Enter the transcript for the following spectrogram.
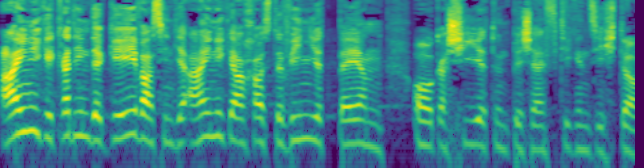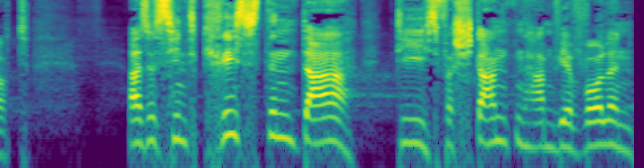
einige, gerade in der GEWA sind ja einige auch aus der Vineyard Bern engagiert und beschäftigen sich dort. Also sind Christen da, die es verstanden haben, wir wollen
